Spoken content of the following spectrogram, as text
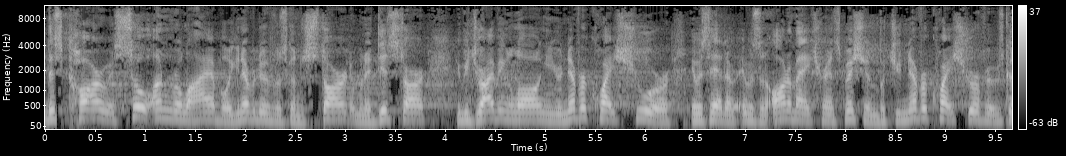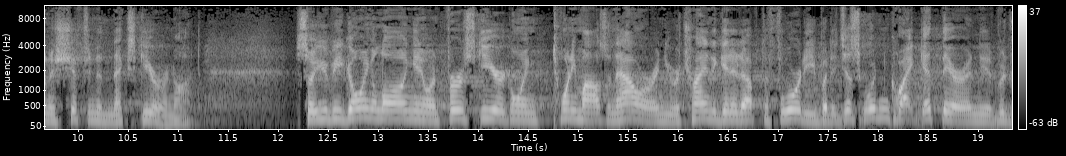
this car was so unreliable. You never knew if it was going to start. And when it did start, you'd be driving along, and you're never quite sure. It was, had a, it was an automatic transmission, but you're never quite sure if it was going to shift into the next gear or not. So you'd be going along, you know, in first gear, going 20 miles an hour, and you were trying to get it up to 40, but it just wouldn't quite get there, and it would,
